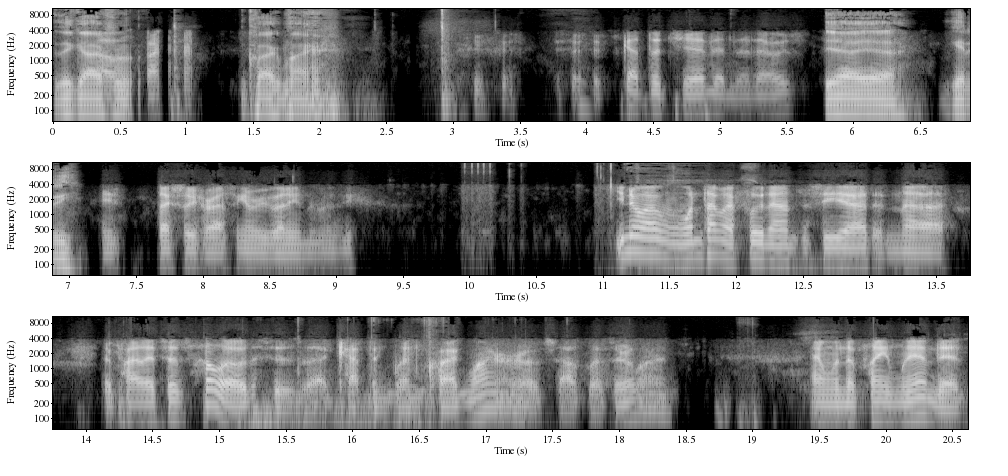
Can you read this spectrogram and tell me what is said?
the guy Oh, from Quagmire. it's got the chin and the nose. Yeah, yeah. Giggity. He's actually harassing everybody in the movie. You know, one time I flew down to see it, and uh, the pilot says, "Hello, this is uh, Captain Glenn Quagmire of Southwest Airlines." And when the plane landed,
